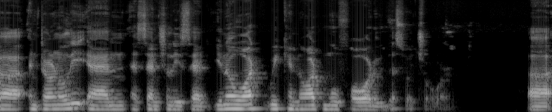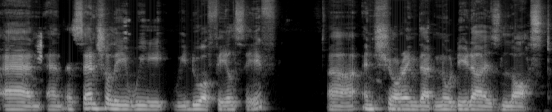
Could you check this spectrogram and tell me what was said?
uh, internally and essentially said, you know what, we cannot move forward with the switchover, uh, and and essentially we we do a fail safe, ensuring that no data is lost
